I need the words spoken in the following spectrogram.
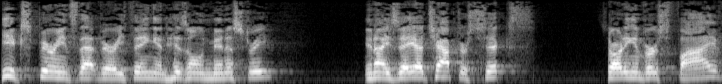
he experienced that very thing in his own ministry. In Isaiah chapter 6, Starting in verse 5,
